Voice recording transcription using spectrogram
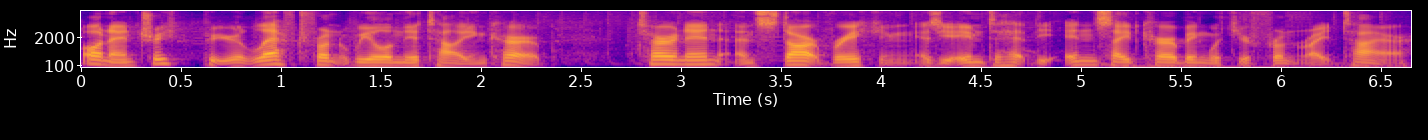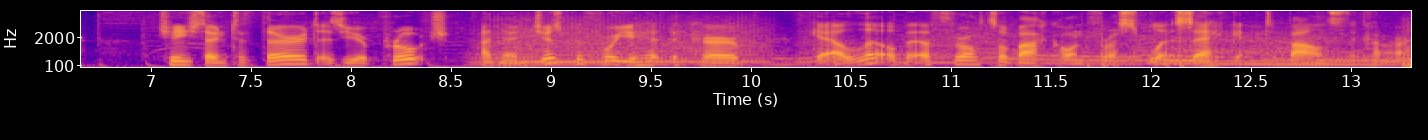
On entry, put your left front wheel on the Italian curb. Turn in and start braking as you aim to hit the inside curbing with your front right tyre. Change down to third as you approach, and then just before you hit the curb, get a little bit of throttle back on for a split second to balance the car.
